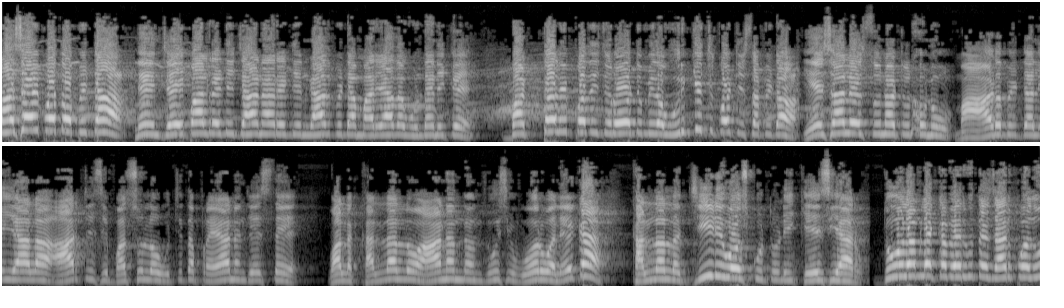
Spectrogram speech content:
మసైపోతావు బిడ్డ. నేను జైపాల్ రెడ్డి జానారెడ్డిని కాదు బిడ్డ మర్యాద ఉండనికే. బట్టలిప్పది రోడ్డు మీద ఉరికించి కొట్టిస్తా బిడ్డ. ఏసాలేస్తున్నట్టు నువ్వు. మా ఆడబిడ్డలు ఇవాళ ఆర్టీసీ బస్సుల్లో ఉచిత ప్రయాణం చేస్తే వాళ్ళ కళ్ళల్లో ఆనందం చూసి ఓర్వలేక కళ్ళల్లో జీడి పోసుకుంటుండు ఈ కేసీఆర్. దూలం లెక్క పెరిగితే సరిపోదు.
